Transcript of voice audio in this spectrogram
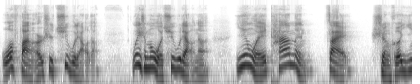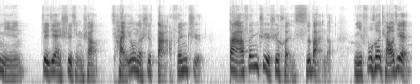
我反而是去不了的。为什么我去不了呢？因为他们在审核移民这件事情上采用的是打分制，打分制是很死板的。你符合条件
